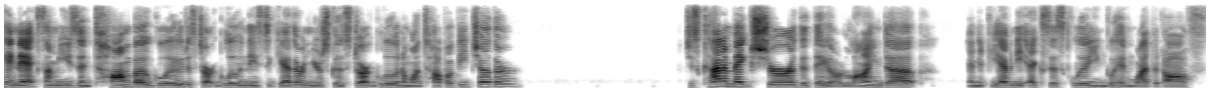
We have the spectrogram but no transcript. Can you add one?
Okay, next I'm using Tombow glue to start gluing these together and you're just going to start gluing them on top of each other. Just kind of make sure that they are lined up and if you have any excess glue you can go ahead and wipe it off.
